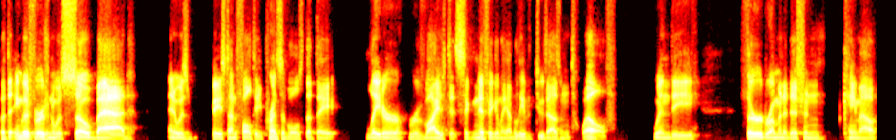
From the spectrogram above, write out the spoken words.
but the English version was so bad and it was based on faulty principles that they later revised it significantly. I believe in 2012 when the third Roman edition came out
